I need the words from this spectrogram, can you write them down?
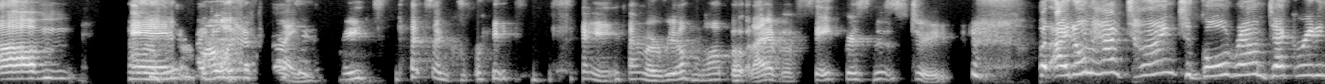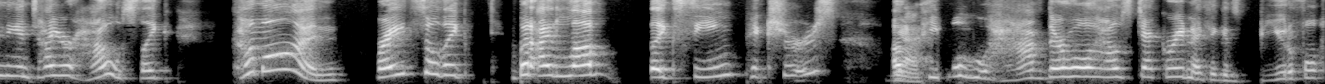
Um, and I don't have That's a great. That's a great saying. I'm a real mom, but I have a fake Christmas tree. But I don't have time to go around decorating the entire house. Like, come on, right? So, like, but I love like seeing pictures of Yes. people who have their whole house decorated. And I think it's beautiful.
